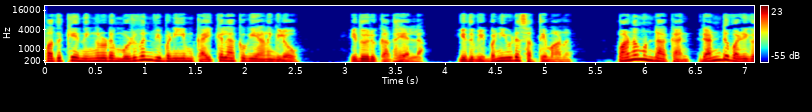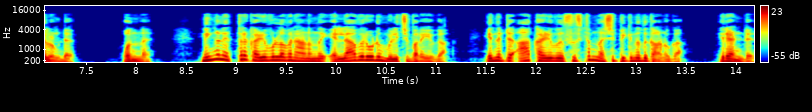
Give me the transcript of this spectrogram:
പതുക്കെ നിങ്ങളുടെ മുഴുവൻ വിപണിയും കൈക്കലാക്കുകയാണെങ്കിലോ? ഇതൊരു കഥയല്ല. ഇത് വിപണിയുടെ സത്യമാണ്. പണമുണ്ടാക്കാൻ രണ്ട് വഴികളുണ്ട്. ഒന്ന് നിങ്ങൾ എത്ര കഴിവുള്ളവനാണെന്ന് എല്ലാവരോടും വിളിച്ചു പറയുക. എന്നിട്ട് ആ കഴിവ് സിസ്റ്റം നശിപ്പിക്കുന്നത് കാണുക. രണ്ട്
